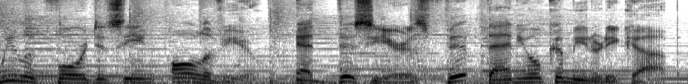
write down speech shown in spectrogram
We look forward to seeing all of you at this year's 5th Annual Community Cup.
